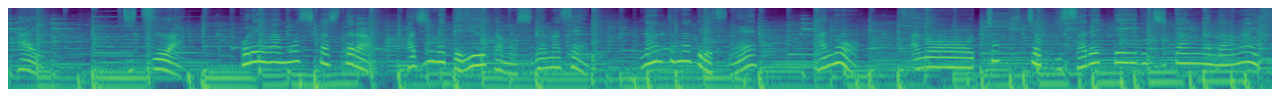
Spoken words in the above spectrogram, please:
はい。実は。これはもしかしたら初めて言うかもしれません。なんとなくですね。あのあのー、チョキチョキされている時間が長いと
